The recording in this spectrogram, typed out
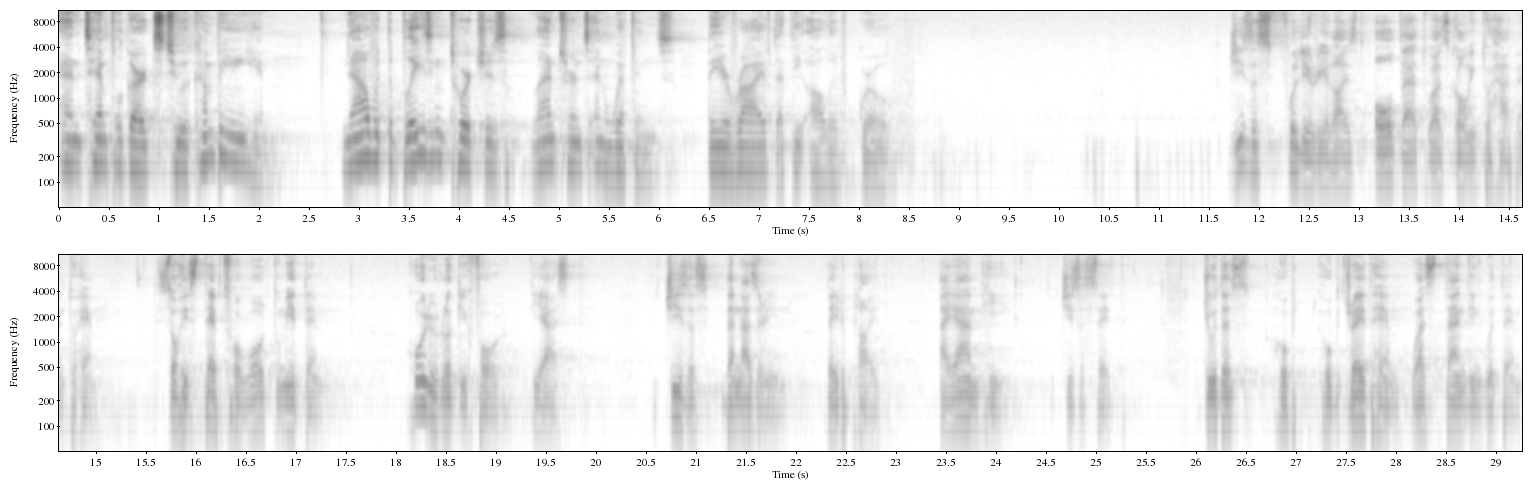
and temple guards to accompany him. Now, with the blazing torches, lanterns, and weapons, they arrived at the olive grove. Jesus fully realized all that was going to happen to him. So he stepped forward to meet them. Who are you looking for? He asked. Jesus, the Nazarene. They replied. I am he, Jesus said. Judas, who, who betrayed him, was standing with them.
